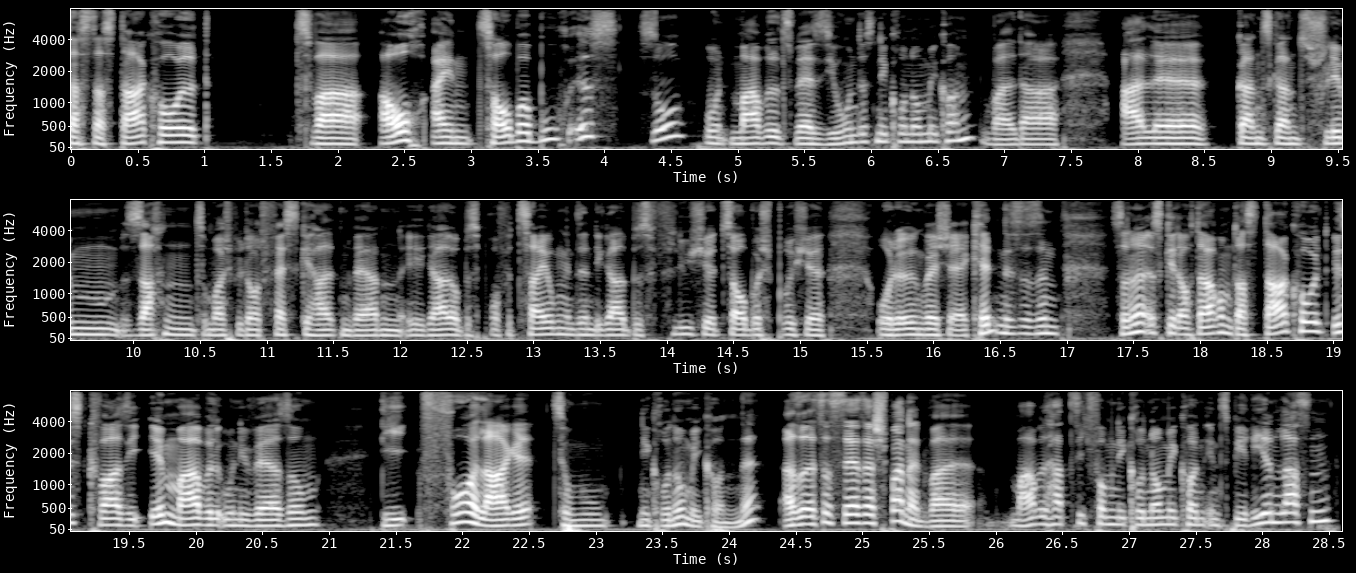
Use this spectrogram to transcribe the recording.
dass das Darkhold zwar auch ein Zauberbuch ist, so, und Marvels Version des Necronomicon, weil da alle ganz, ganz schlimmen Sachen zum Beispiel dort festgehalten werden, egal ob es Prophezeiungen sind, egal ob es Flüche, Zaubersprüche oder irgendwelche Erkenntnisse sind, sondern es geht auch darum, dass Darkhold ist quasi im Marvel-Universum die Vorlage zum Necronomicon, ne? Also es ist sehr, sehr spannend, weil Marvel hat sich vom Necronomicon inspirieren lassen.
